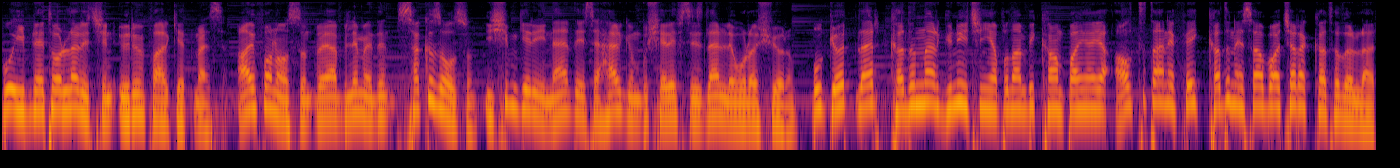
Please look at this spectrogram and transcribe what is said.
Bu ibnetorlar için ürün fark etmez. iPhone olsun veya bilemedin sakız olsun. İşim gereği neredeyse her gün bu şerefsizlerle uğraşıyorum. Bu götler kadınlar günü için yapılan bir kampanyaya 6 tane fake kadın hesabı açarak katılırlar.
